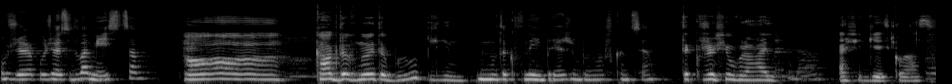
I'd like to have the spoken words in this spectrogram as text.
уже, получается, два месяца. А, как давно это было, блин? Ну так в ноябре же было в конце. Так уже февраль. Офигеть, класс.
